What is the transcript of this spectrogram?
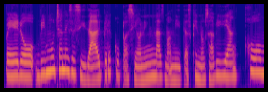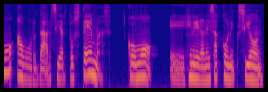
Pero vi mucha necesidad y preocupación en las mamitas que no sabían cómo abordar ciertos temas, cómo eh, generar esa conexión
